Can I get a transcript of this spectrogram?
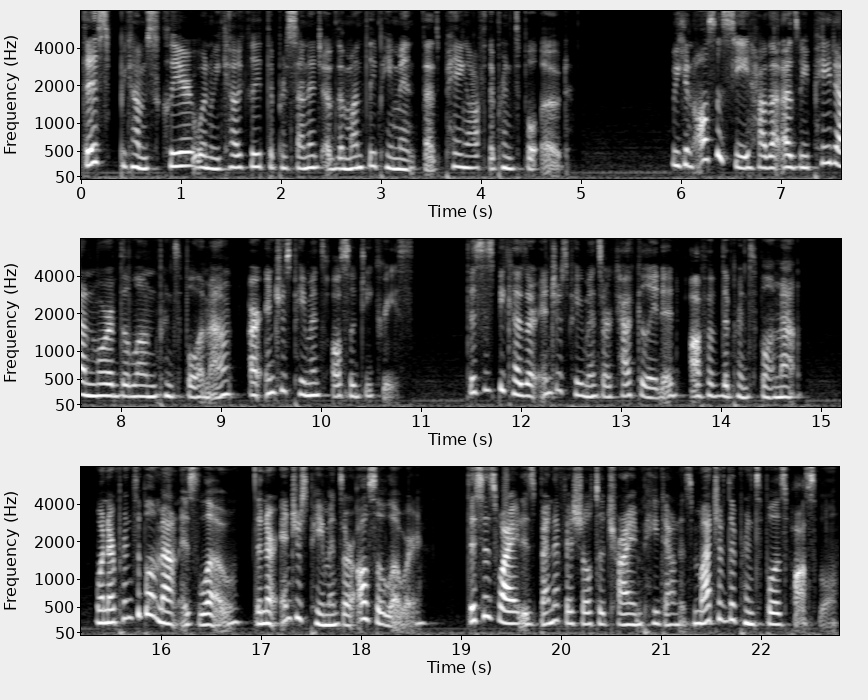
This becomes clear when we calculate the percentage of the monthly payment that's paying off the principal owed. We can also see how that as we pay down more of the loan principal amount, our interest payments also decrease. This is because our interest payments are calculated off of the principal amount. When our principal amount is low, then our interest payments are also lower, this is why it is beneficial to try and pay down as much of the principal as possible.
